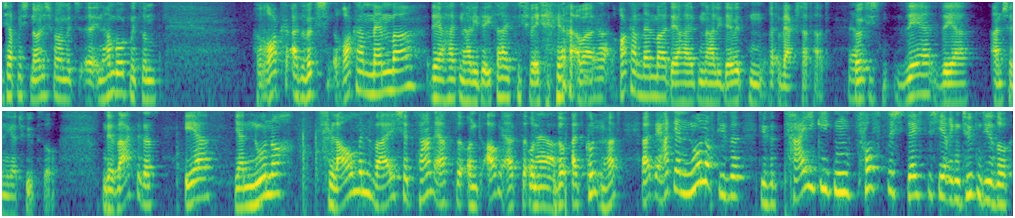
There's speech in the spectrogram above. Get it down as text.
ich habe mich neulich mal mit, äh, in Hamburg mit so einem Rock, also wirklich ein Rocker-Member, der halt einen Harley Davidson, ich sage jetzt nicht welche, ja, aber Ja. Rocker-Member, der halt eine Harley Davidson Werkstatt hat. Wirklich ein sehr, sehr anständiger Typ, so. Und der sagte, dass er ja nur noch pflaumenweiche Zahnärzte und Augenärzte und Ja. so als Kunden hat. Also er hat ja nur noch diese, diese teigigen 50, 60-jährigen Typen, die so,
